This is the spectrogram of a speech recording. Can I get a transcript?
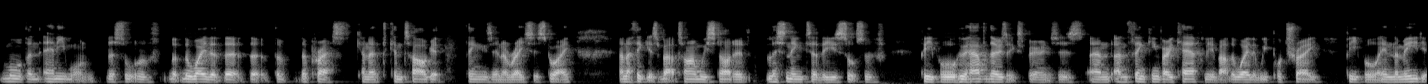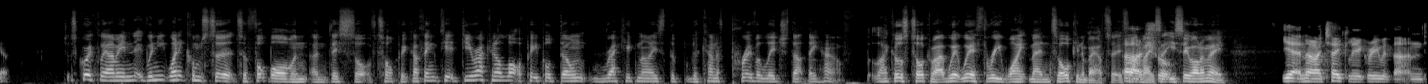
more than anyone the sort of the, the way that the, the, the, press can can target things in a racist way. And I think it's about time we started listening to these sorts of people who have those experiences and, and thinking very carefully about the way that we portray people in the media. Just quickly, I mean, when you, when it comes to, to football and, and this sort of topic, I think do, do you reckon a lot of people don't recognise the, the kind of privilege that they have? Like us talking about, we're, we're three white men talking about it. If that uh, makes sure. sense, you see what I mean? Yeah, no, I totally agree with that, and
